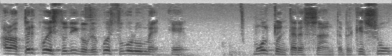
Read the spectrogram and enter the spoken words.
Allora, per questo dico che questo volume è molto interessante perché su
